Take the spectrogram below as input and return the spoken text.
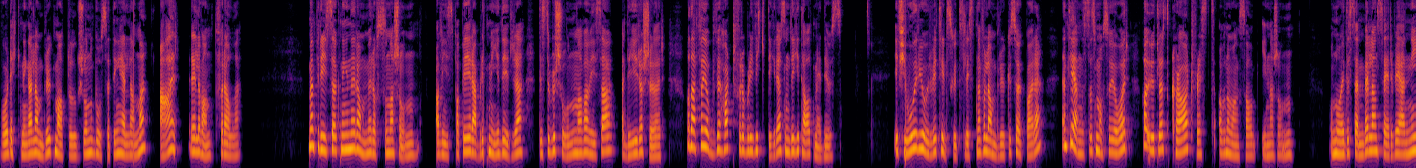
Vår dekning av landbruk, matproduksjon og bosetting i hele landet er relevant for alle. Men prisøkningene rammer også nasjonen. Avispapir er blitt mye dyrere, distribusjonen av avisa er dyr og skjør, og derfor jobber vi hardt for å bli viktigere som digitalt mediehus. I fjor gjorde vi tilskuddslistene for landbruket søkbare, en tjeneste som også i år har utløst klart flest abonnementssalg i nasjonen. Og nå i desember lanserer vi en ny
